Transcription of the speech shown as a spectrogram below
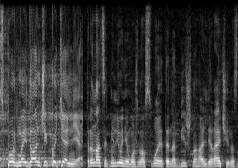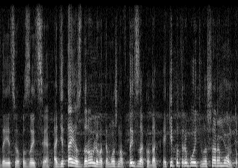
спортмайданчик, котельня. 13 мільйонів можна освоїти на більш нагальні речі, не здається опозиція. А дітей оздоровлювати можна в тих закладах, які потребують лише ремонту.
